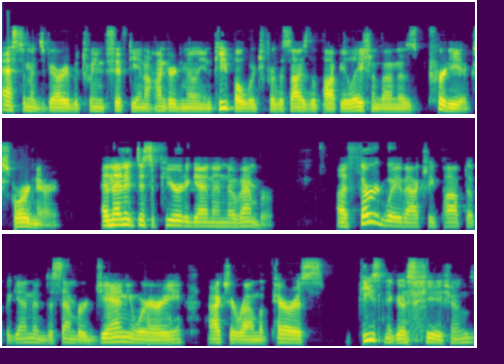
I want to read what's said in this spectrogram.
estimates vary between 50 and 100 million people, which for the size of the population then is pretty extraordinary. And then it disappeared again in November. A third wave actually popped up again in December, January, actually around the Paris peace negotiations,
